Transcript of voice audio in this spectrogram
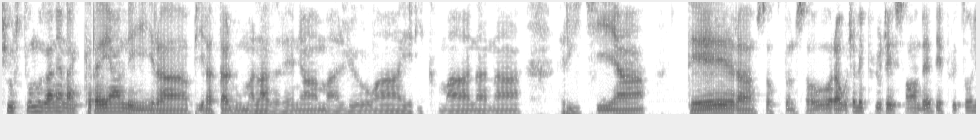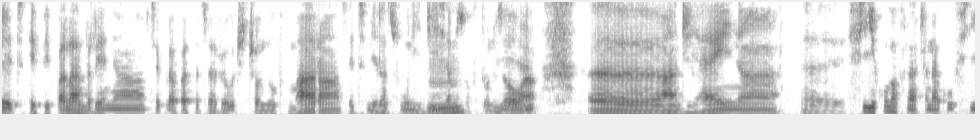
surtout moa izany anankiray an, ilay hira mpihira taloha malaza ireny an, Mahaleo an, Erick Manana, Ricky an, dia raha amin'izao fotoana izao, raha ohatra ilay plus récent indray dia plutot ilay tsy dia be mpahalaly ireny an, tsy haiko raha fantatrareo ohatra i John Obmar an, izay tsy mihira intsony indrisy amin'izao fotoana izao an, Andry Haina. Fy koa mahafinaritra anahy koa Fy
